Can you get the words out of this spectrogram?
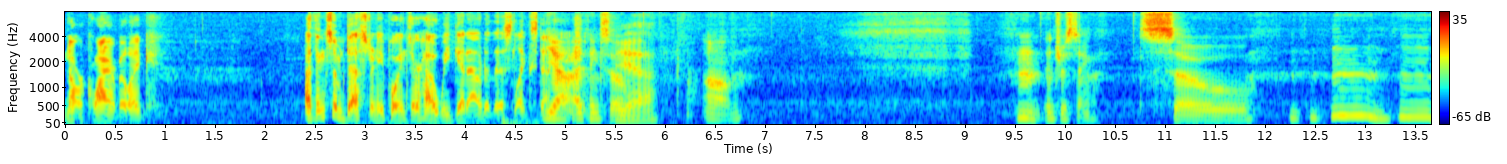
not require but like I think some destiny points are how we get out of this like stagnation. Yeah, I think so. Yeah. Um. Hmm. Interesting. So, Mm-hmm.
